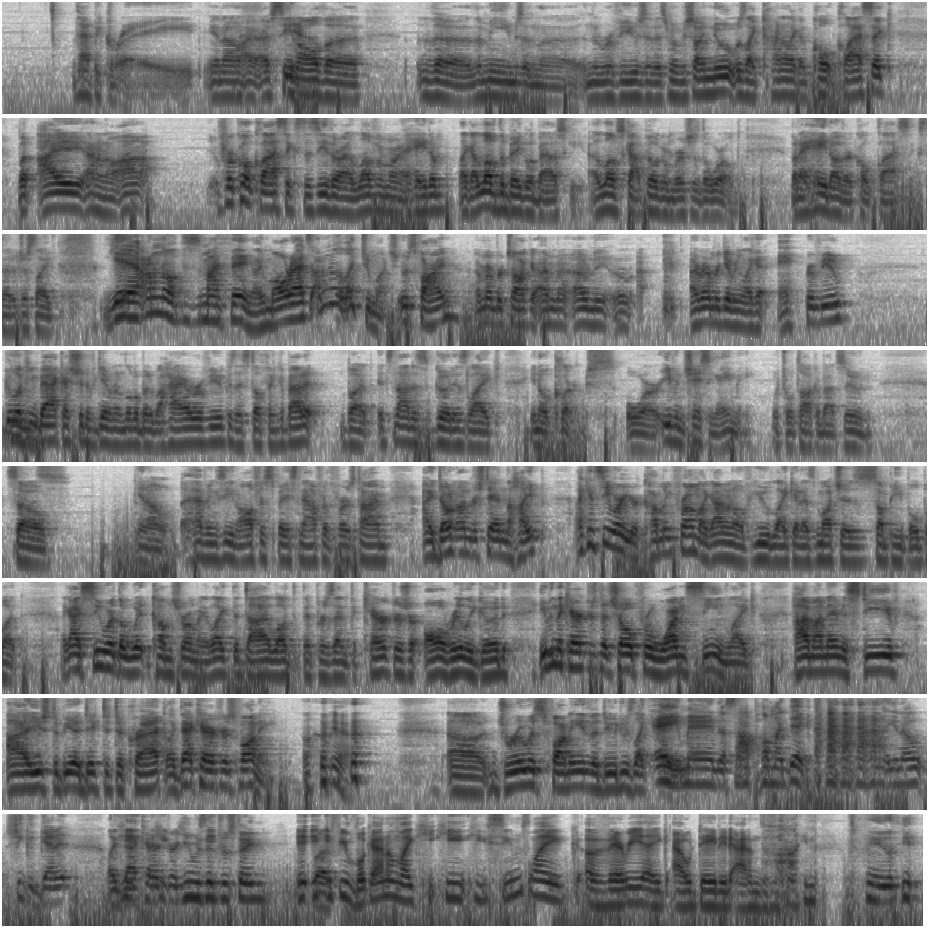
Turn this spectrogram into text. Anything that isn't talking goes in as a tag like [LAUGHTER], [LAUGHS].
that'd be great. You know, I, I've seen Yeah. all the the the memes and the and the reviews of this movie, so I knew it was like kind of like a cult classic. But I I don't know. I, for cult classics, it's either I love them or I hate them. Like I love The Big Lebowski. I love Scott Pilgrim versus the World. But I hate other cult classics that are just like, yeah, I don't know if this is my thing. Like Mallrats, I don't really like too much. It was fine. I remember talking. I'm, I, I remember giving like an eh review. Looking mm. back, I should have given a little bit of a higher review because I still think about it. But it's not as good as like you know Clerks or even Chasing Amy, which we'll talk about soon. So Yes. you know, having seen Office Space now for the first time, I don't understand the hype. I can see where you're coming from. Like, I don't know if you like it as much as some people, but like, I see where the wit comes from. I like the dialogue that they present. The characters are all really good. Even the characters that show up for one scene, like, "Hi, my name is Steve. I used to be addicted to crack." Like, that character's funny. Yeah. [LAUGHS] Uh, Drew is funny. The dude who's like, "Hey, man, stop on my dick." [LAUGHS] you know, she could get it. Like He- that character, he, was interesting. I- i- but- if you look at him, like he, he, he seems like a very like outdated Adam Devine. [LAUGHS] he,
